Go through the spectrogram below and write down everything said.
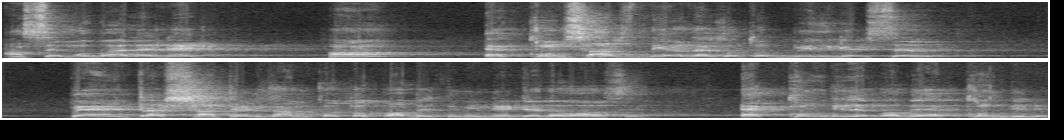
আসে মোবাইলে নেট? হ্যাঁ? এখন সার্চ দিয়ে দেখো তো, বিল গেটসের প্যান্ট আর শার্টের দাম কত পাবে তুমি? নেটে দেওয়া আছে। এক্ষণ দিলে পাবে এক্ষণ দিলে।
